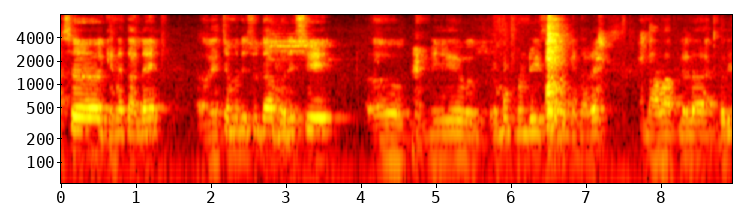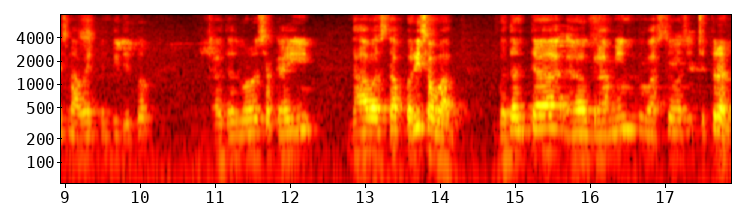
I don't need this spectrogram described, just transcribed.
असं घेण्यात आलं आहे याच्यामध्ये सुद्धा बरेचसे मी प्रमुख मंडळी सहभाग घेणार आहे. नावं आपल्याला बरीच नावं आहेत पण ती देतो. त्याचबरोबर सकाळी दहा वाजता परिसंवाद बदलत्या ग्रामीण वास्तवाचे चित्रण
